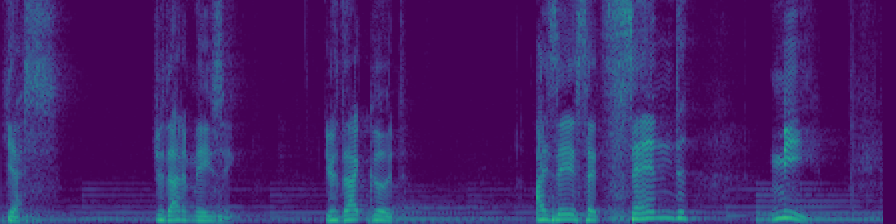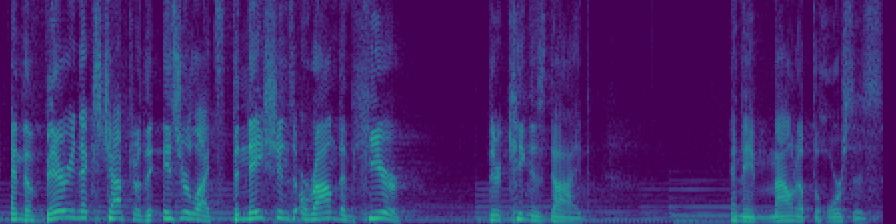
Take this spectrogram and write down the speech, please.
Yes, you're that amazing. You're that good. Isaiah said, Send me. And the very next chapter, the Israelites, the nations around them, hear their king has died. And they mount up the horses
